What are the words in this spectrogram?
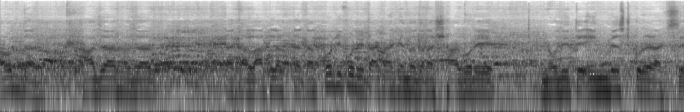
আড়তদার, হাজার হাজার টাকা, লাখ লাখ টাকা, কোটি কোটি টাকা কিন্তু তারা সাগরে, নদীতে ইনভেস্ট করে রাখছে।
